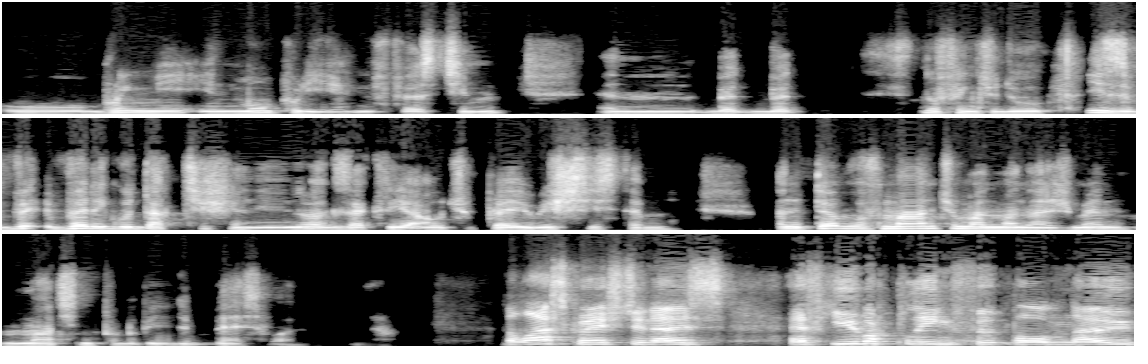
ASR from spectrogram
who bring me in Montpellier in the first team. And but but it's nothing to do. He's a very good tactician. He know exactly how to play which system. In terms of man-to-man management, Martin probably the best one. The last question is: If you were playing football now,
